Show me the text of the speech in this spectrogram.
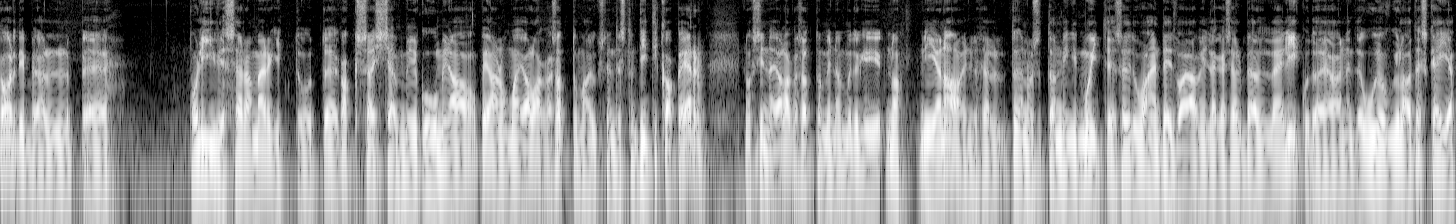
kaardi peal Boliiviasse ära märgitud eh, kaks asja, kuhu mina pean oma jalaga sattuma, üks nendest on Titicaca järv. noh, sinna jalaga sattumine on muidugi noh, nii ja naa on ju, seal tõenäoliselt on mingeid muid sõiduvahendeid vaja, millega seal peal liikuda ja nende ujuvkülades käia.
